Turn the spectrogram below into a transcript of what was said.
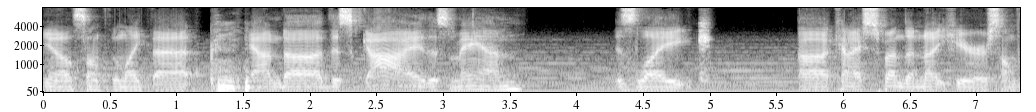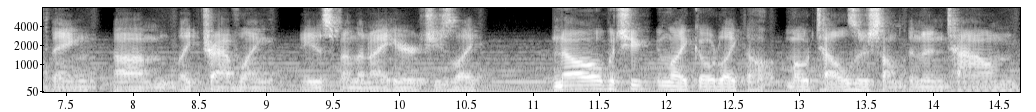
You know, something like that. And uh, this guy, this man, is like, uh, "Can I spend the night here or something?" Um, like traveling, I need to spend the night here. She's like, "No, but you can like go to like the motels or something in town."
